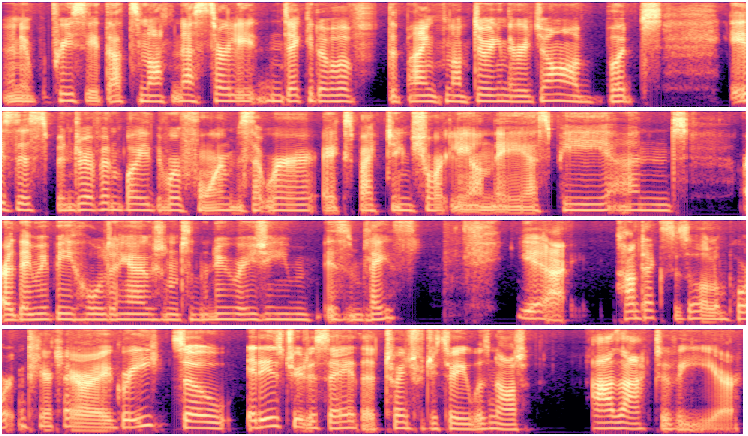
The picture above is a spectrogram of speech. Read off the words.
And I appreciate that's not necessarily indicative of the bank not doing their job, but is this been driven by the reforms that we're expecting shortly on the ASP? And are they maybe holding out until the new regime is in place? Yeah, context is all important here, Claire. I agree. So it is true to say that 2023 was not as active a year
